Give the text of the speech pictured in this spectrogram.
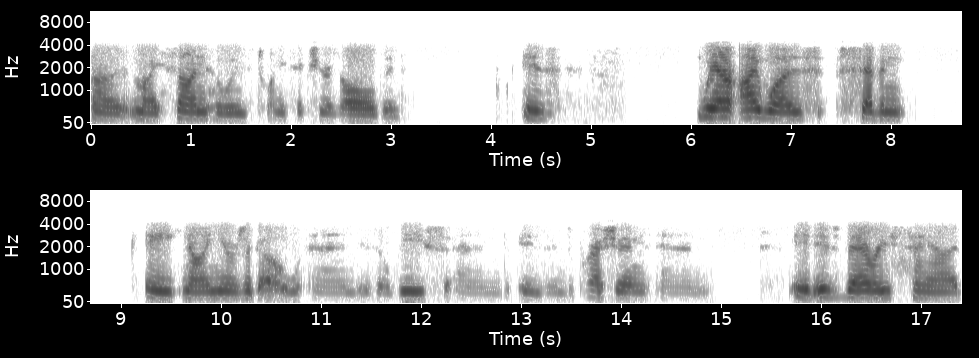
uh, my son who is 26 years old and is where I was seven, eight, nine years ago, and is obese and is in depression, and it is very sad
